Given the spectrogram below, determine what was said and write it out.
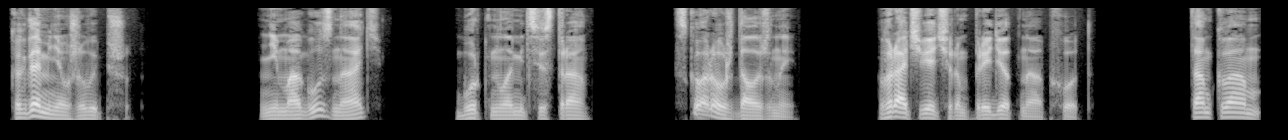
«Когда меня уже выпишут?» «Не могу знать», — буркнула медсестра. «Скоро уж должны. Врач вечером придет на обход. Там к вам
